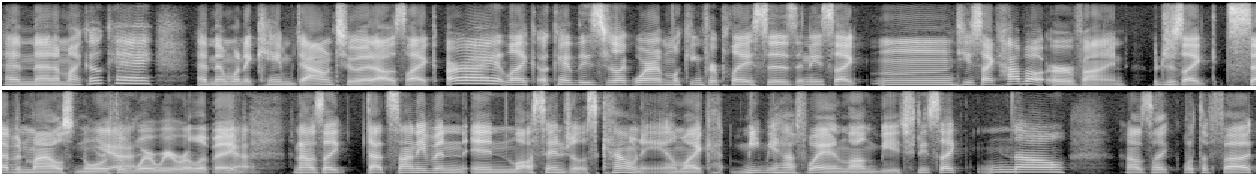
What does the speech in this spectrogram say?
And then I'm like, "Okay." And then when it came down to it, I was like, "All right, like, okay, these are like where I'm looking for places." And he's like, mm, "He's like, how about Irvine, which is like seven miles north Yeah. of where we were living?" Yeah. And I was like, "That's not even in Los Angeles County." I'm like, "Meet me halfway in Long Beach." And he's like, "No." And I was like, "What the fuck?"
